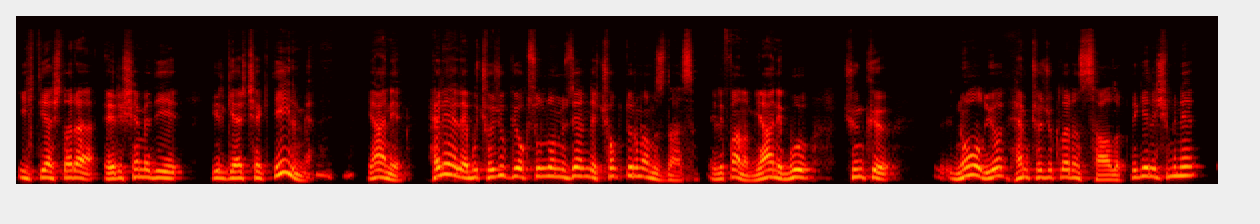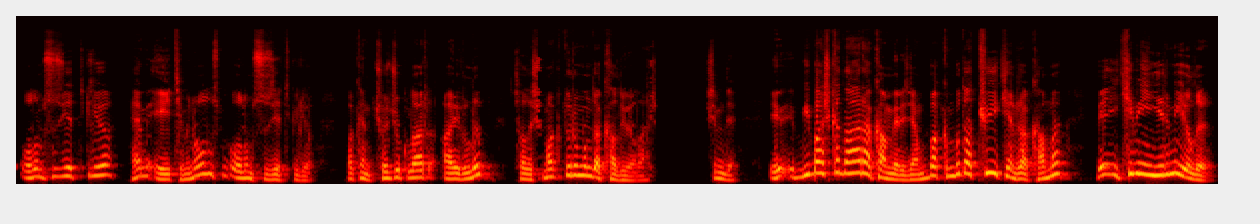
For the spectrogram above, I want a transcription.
ihtiyaçlara erişemediği bir gerçek değil mi? Yani hele hele bu çocuk yoksulluğunun üzerinde çok durmamız lazım Elif Hanım. Yani bu çünkü ne oluyor? Hem çocukların sağlıklı gelişimini olumsuz etkiliyor hem eğitimini olum- olumsuz etkiliyor. Bakın çocuklar ayrılıp çalışmak durumunda kalıyorlar. Şimdi e, bir başka daha rakam vereceğim. Bakın bu da TÜİK'in rakamı ve 2020 yılı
